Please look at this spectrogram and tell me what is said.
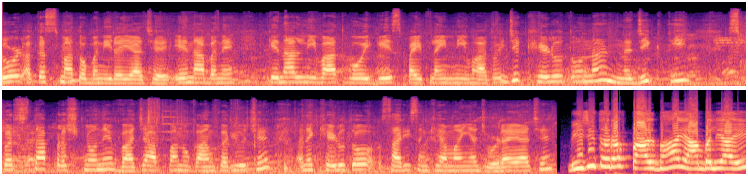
રોડ અકસ્માતો બની રહ્યા છે એ ના બને. કેનાલની વાત હોય, ગેસ પાઇપલાઇનની વાત હોય, જે ખેડૂતોના નજીકથી સ્પર્શતા પ્રશ્નોને વાચા આપવાનું કામ કર્યું છે અને ખેડૂતો સારી સંખ્યામાં અહીંયા જોડાયા છે. બીજી તરફ પાલભાઈ આંબલિયાએ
